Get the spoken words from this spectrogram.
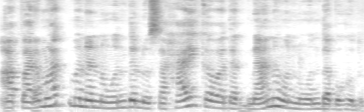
ಆ ಪರಮಾತ್ಮನನ್ನು ಹೊಂದಲು ಸಹಾಯಕವಾದ ಜ್ಞಾನವನ್ನು ಹೊಂದಬಹುದು.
